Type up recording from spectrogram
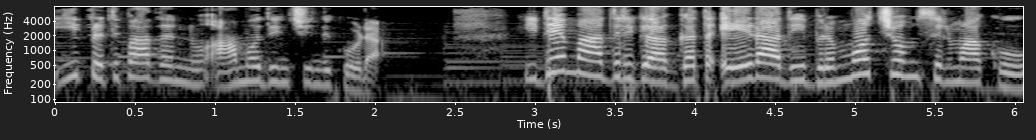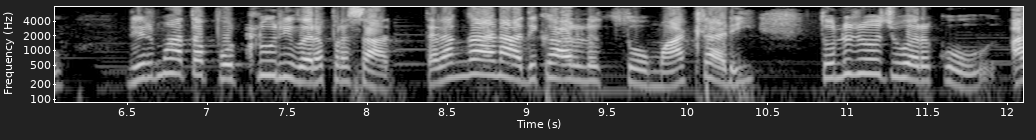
ఈ ప్రతిపాదనను ఆమోదించింది కూడా. ఇదే మాదిరిగా గత ఏడాది బ్రహ్మోత్సవం సినిమాకు నిర్మాత పొట్లూరి వరప్రసాద్ తెలంగాణ అధికారులతో మాట్లాడి తొలి రోజు వరకు ఆ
